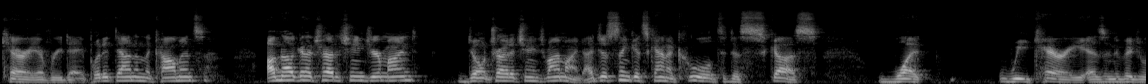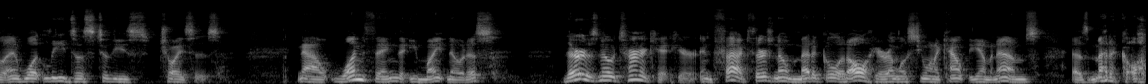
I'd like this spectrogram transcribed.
carry every day. Put it down in the comments. I'm not going to try to change your mind. Don't try to change my mind. I just think it's kind of cool to discuss what we carry as individual and what leads us to these choices. Now, one thing that you might notice, there is no tourniquet here. In fact, there's no medical at all here unless you want to count the M&Ms as medical.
